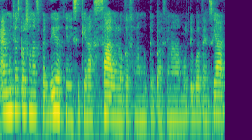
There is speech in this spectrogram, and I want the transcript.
hay muchas personas perdidas que ni siquiera saben lo que es una multipasionada, multipotencial.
